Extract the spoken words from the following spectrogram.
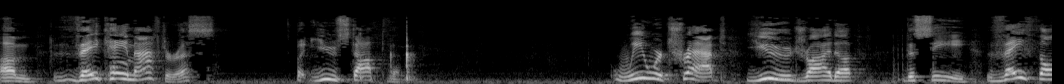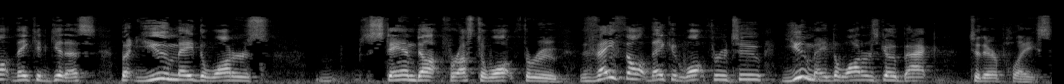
um, they came after us, but you stopped them. We were trapped, you dried up the sea. They thought they could get us, but you made the waters stand up for us to walk through. They thought they could walk through too. You made the waters go back to their place.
